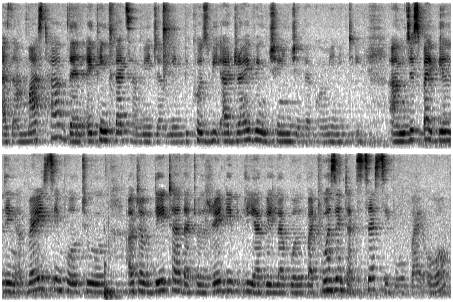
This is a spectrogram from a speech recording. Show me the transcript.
as a must-have, then I think that's a major win because we are driving change in the community. Um, just by building a very simple tool out of data that was readily available but wasn't accessible by all,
